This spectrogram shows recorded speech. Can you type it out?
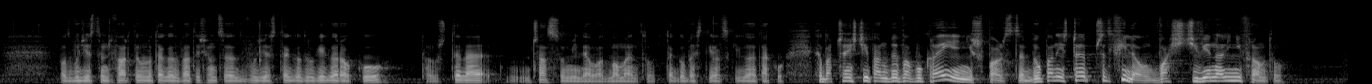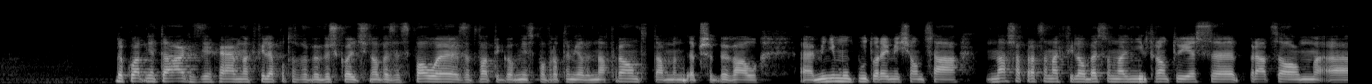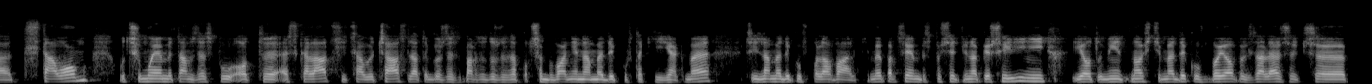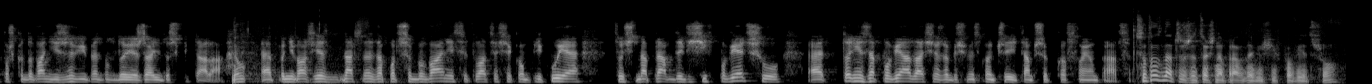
po 24 lutego 2022 roku, to już tyle czasu minęło od momentu tego bestialskiego ataku. Chyba częściej pan bywa w Ukrainie niż w Polsce. Był pan jeszcze przed chwilą właściwie na linii frontu. Dokładnie tak. Zjechałem na chwilę po to, żeby wyszkolić nowe zespoły. Za dwa tygodnie z powrotem jadę na front. Tam będę przebywał minimum półtorej miesiąca. Nasza praca na chwilę obecną na linii frontu jest e, pracą e, stałą. Utrzymujemy tam zespół od e, eskalacji cały czas, dlatego że jest bardzo duże zapotrzebowanie na medyków takich jak my, czyli na medyków pola walki. My pracujemy bezpośrednio na pierwszej linii i od umiejętności medyków bojowych zależy, czy poszkodowani żywi będą dojeżdżali do szpitala. No. E, ponieważ jest znaczne zapotrzebowanie, sytuacja się komplikuje, coś naprawdę wisi w powietrzu, e, to nie zapowiada się, żebyśmy skończyli tam szybko swoją pracę. Co to znaczy, że coś naprawdę wisi w powietrzu?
